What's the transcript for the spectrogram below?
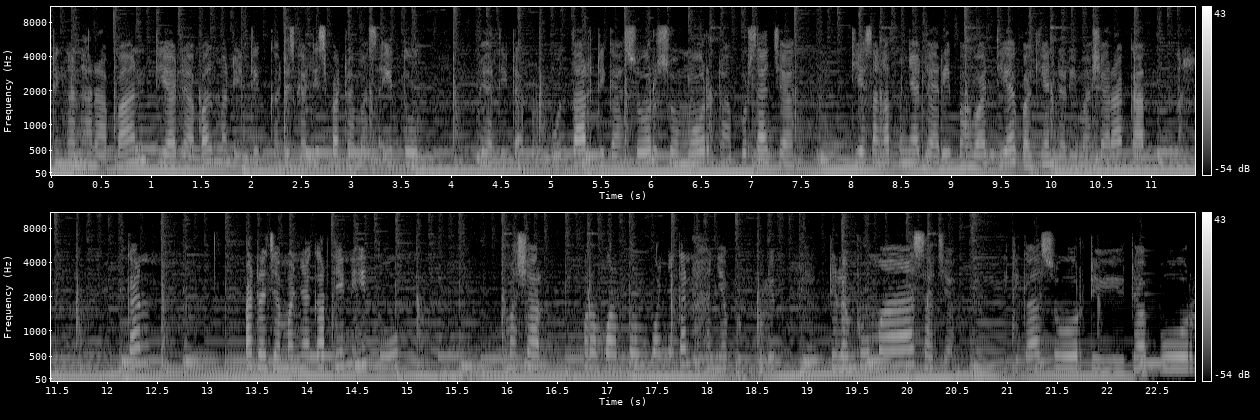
Dengan harapan dia dapat mendidik gadis-gadis pada masa itu biar tidak berputar di kasur, sumur, dapur saja. Dia sangat menyadari bahwa dia bagian dari masyarakat. Nah, kan pada zamannya Kartini itu masyarakat perempuan-perempuannya kan hanya berkulit dalam rumah saja di kasur di dapur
